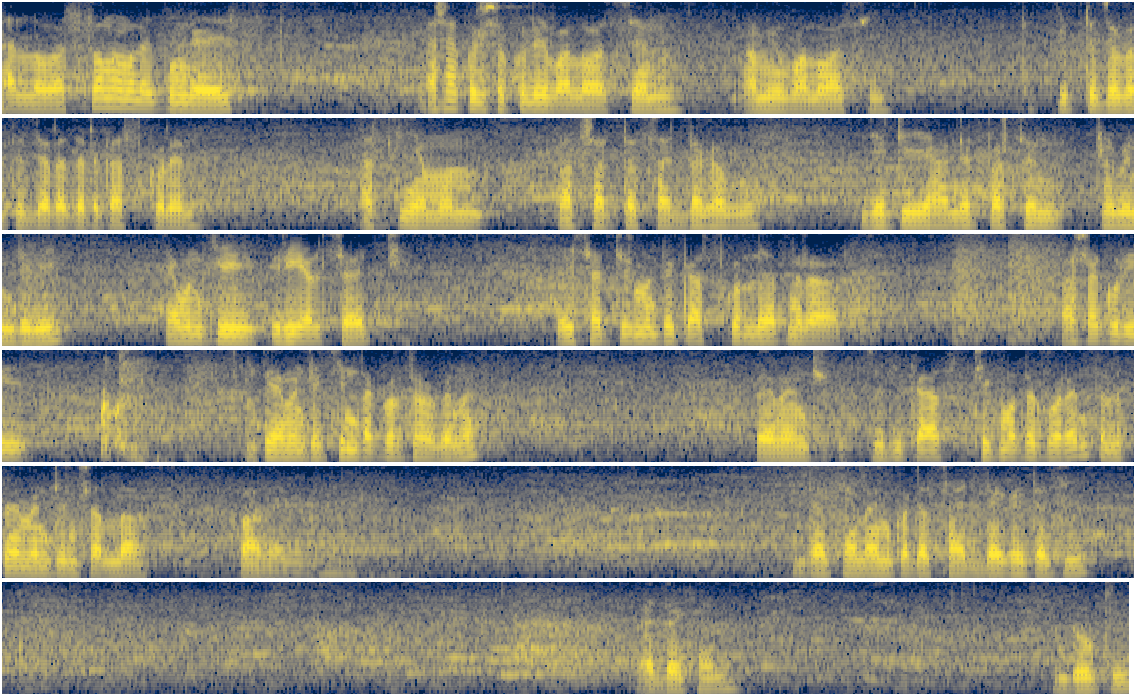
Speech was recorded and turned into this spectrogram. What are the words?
Hello আসসালামু আলাইকুম guys আশা করি সকলেই ভালো আছেন, আমিও ভালো আছি। ক্রিপ্টো জগতে যারা যারা কাজ করেন, আজকে এমন পাঁচ সাতটা সাইট দেখাবো, যেটি হান্ড্রেড পারসেন্ট পেমেন্ট দেবে। এমনকি রিয়েল সাইট এই সাইটটির মধ্যে কাজ করলে আপনারা আশা করি পেমেন্টের চিন্তা করতে হবে না। পেমেন্ট যদি কাজ ঠিক মতো করেন, তাহলে পেমেন্ট ইনশাল্লাহ পাবেন। দেখেন আমি কটা সাইড দেখাইতেছি। দেখেন ঢুকি।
